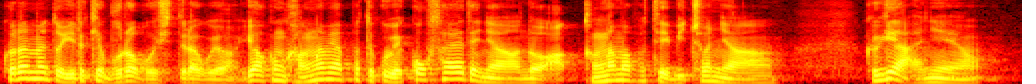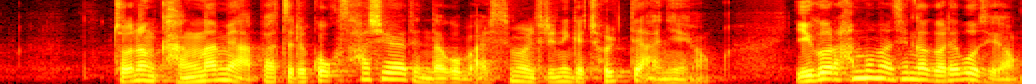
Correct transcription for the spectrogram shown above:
그러면 또 이렇게 물어보시더라고요. 야, 그럼 강남의 아파트 왜 꼭 사야 되냐? 너 아- 강남 아파트에 미쳤냐? 그게 아니에요. 저는 강남의 아파트를 꼭 사셔야 된다고 말씀을 드리는 게 절대 아니에요. 이걸 한 번만 생각을 해보세요.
